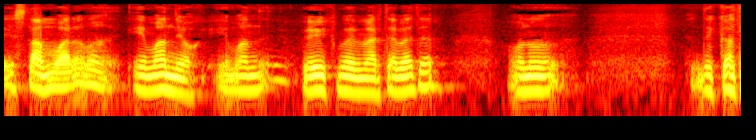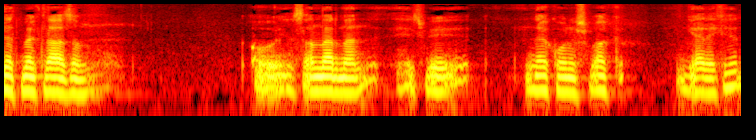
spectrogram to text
İslam var ama iman yok. İman büyük bir mertebedir. Onu dikkat etmek lazım. O insanlarla hiçbir ne konuşmak gerekir,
